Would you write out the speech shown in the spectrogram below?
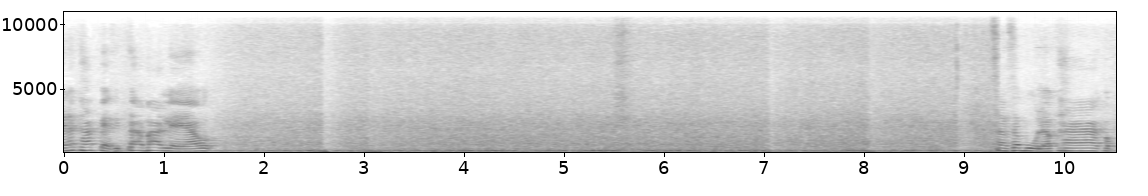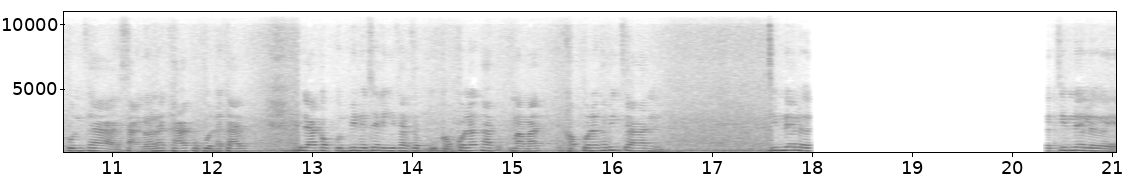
แล้วนะคะ89บ้านแล้ว สั่งสบู่แล้วค่ะ ขอบคุณค่ะ สั่งแล้วนะคะ ขอบคุณนะคะ พี่รักขอบคุณพี่นุชลีสั่งสบู่ขอบคุณแล้วค่ะมามาขอบคุณนะคะพี่จันจิ้มได้เลย จิ้มได้เลย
